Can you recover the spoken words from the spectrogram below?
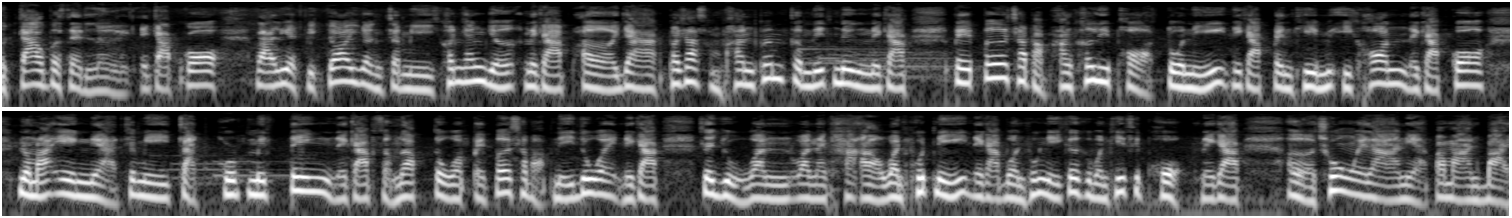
4.9%เลยนะครับก็รายละเอียดปลีกย่อยยังจะมีค่อนข้างเยอะนะครับเอออยากประชาสัมพันธ์เพิ่มเติมนิดนึงนะครับ paper ฉบับ Anchor Report ตัวนี้นะครับเป็นทีม econ นะครับก็โนมูระเองเนี่ยจะมีจัด group meeting นะครับสำหรับตัว paper ฉบับนี้ด้วยนะครับจะอยู่วันวันอังคารวันพุธนี้นะครับวันพรุ่งนี้ก็คือวันที่ 16นะครับเออช่วงเวลาเนี่ยประมาณบ่าย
